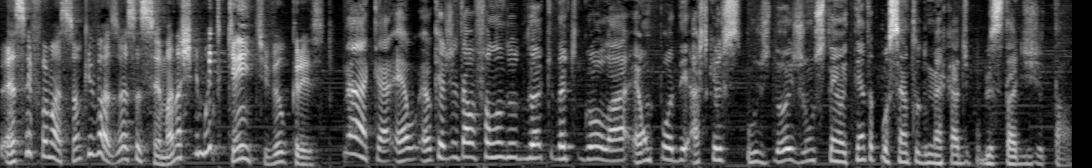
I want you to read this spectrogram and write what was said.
essa informação que vazou essa semana achei muito quente, viu, Cris? Não, cara, é, é o que a gente tava falando do Duck, Duck Go lá. É um poder. Acho que eles, os dois juntos têm 80% do mercado de publicidade digital.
